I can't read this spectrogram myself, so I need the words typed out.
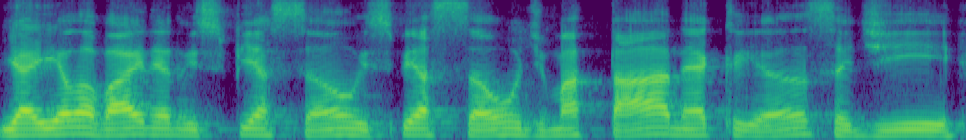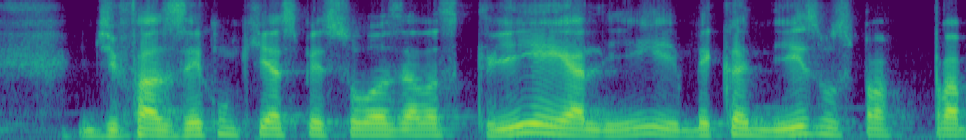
e aí ela vai, né, no expiação, expiação de matar, né, a criança, de, de fazer com que as pessoas elas criem ali mecanismos para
